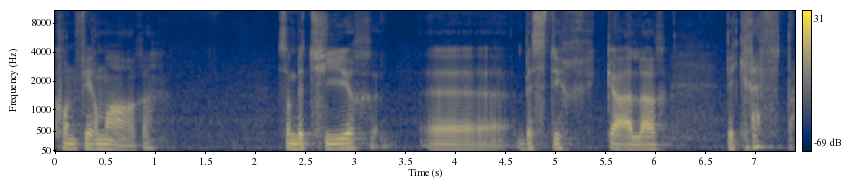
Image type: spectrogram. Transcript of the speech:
'confirmare', som betyr uh, bestyrke eller bekrefte.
